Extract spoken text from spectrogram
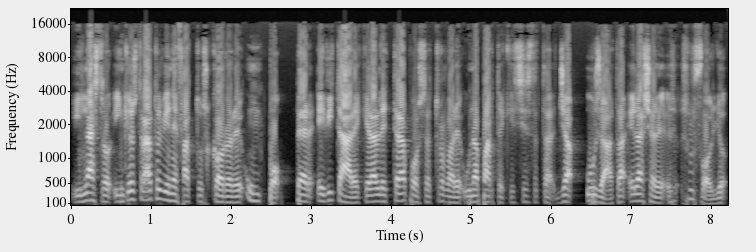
Il nastro inchiostrato viene fatto scorrere un po' per evitare che la lettera possa trovare una parte che sia stata già usata e lasciare sul foglio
